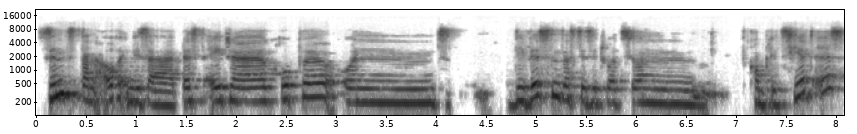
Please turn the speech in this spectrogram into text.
sind dann auch in dieser Best Ager Gruppe und die wissen, dass die Situation kompliziert ist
